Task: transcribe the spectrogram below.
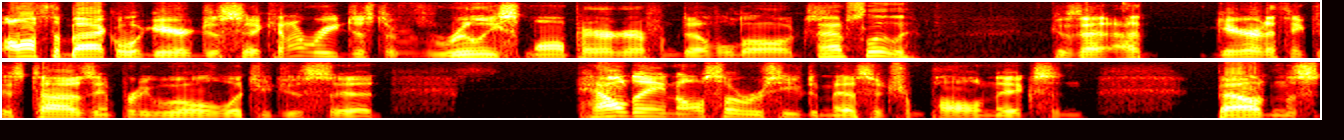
off the back of what Garrett just said? Can I read just a really small paragraph from Devil Dogs? Absolutely. Because I, I, Garrett, I think this ties in pretty well with what you just said. Haldane also received a message from Paul Nixon, Bowdoin's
